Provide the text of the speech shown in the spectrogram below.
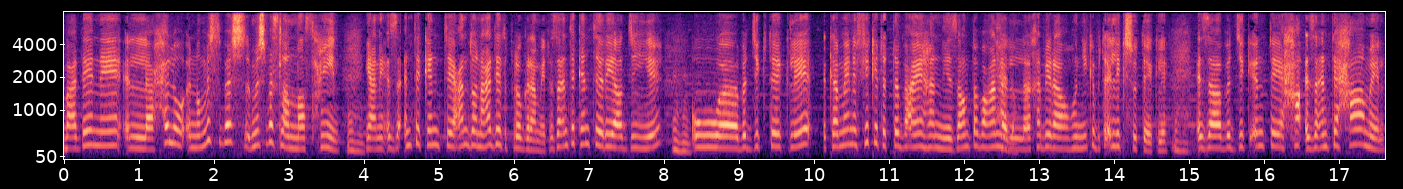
بعدين الحلو إنه مش بس مش بس للناصحين. يعني إذا أنت كنت عندهم عدة بروجرامات إذا أنت كنت رياضية وبدك تاكلي كمان فيك تتبعي هالنظام. طبعا حلو. الخبيرة هونيك بتقول لك شو تاكلي. إذا بدك أنت ح... إذا أنت حامل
